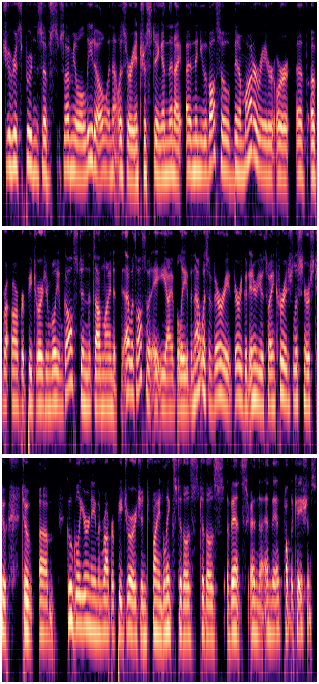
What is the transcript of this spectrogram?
jurisprudence of Samuel Alito, and that was very interesting. And then I and then you have also been a moderator or of, of Robert P. George and William Galston that's online. At, that was also at AEI, I believe, and that was a very very good interview. So I encourage listeners to to um, Google your name and Robert P. George and find links to those to those events and and the publications.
